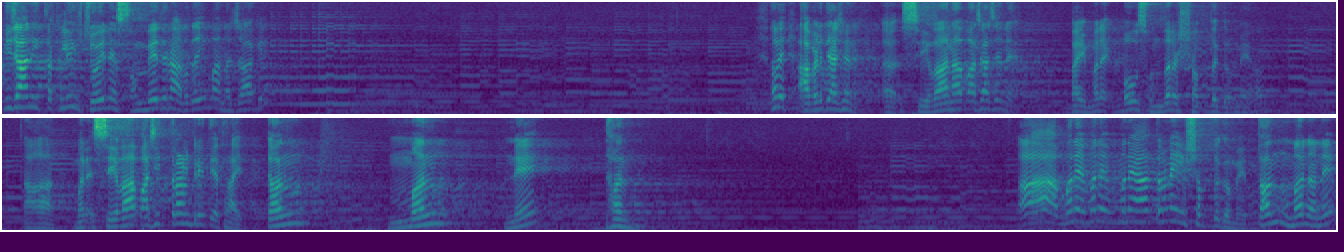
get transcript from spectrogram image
બીજાની તકલીફ જોઈને સંવેદના હૃદયમાં ન જાગે? હવે આપણે ત્યાં છે ને સેવાના પાછા છે ને, ભાઈ, મને બહુ સુંદર શબ્દ ગમે, હા. મને સેવા પાછી ત્રણ રીતે થાય. તન, મન ને ધન. આ મને મને મને આ ત્રણેય શબ્દ ગમે. તન, મન અને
